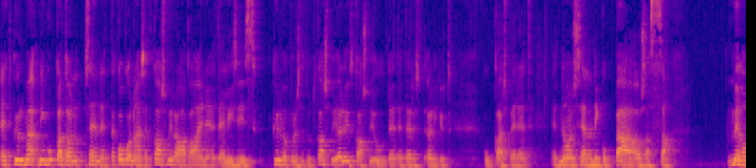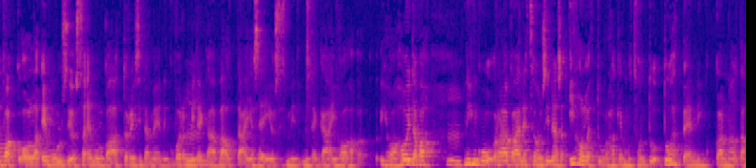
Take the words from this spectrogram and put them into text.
että kyllä mä niin kuin katon sen, että kokonaiset kasviraaka-aineet, eli siis kylmäpuristetut kasviöljyt, kasviuutteet, eteriset öljyt, kukkaisvedet, että ne olisi siellä niin kuin pääosassa – meillä on pakko olla emulsiossa emulgaattori, sitä me ei niin kuin voida Mm. mitenkään välttää, ja se ei ole siis mi- mitenkään ihoa, ihoa hoitava Mm. niin kuin raaka-aine, se on sinänsä iholle turhake, mutta se on tu- tuotteen niin kuin kannalta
